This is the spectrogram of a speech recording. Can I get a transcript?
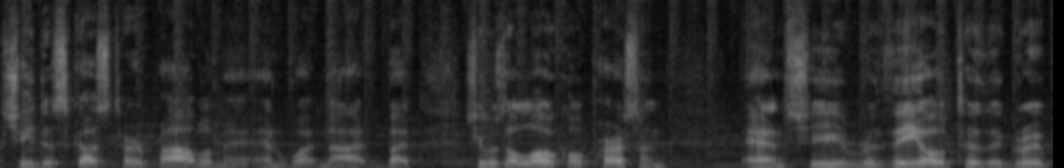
she discussed her problem and whatnot, but she was a local person and she revealed to the group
